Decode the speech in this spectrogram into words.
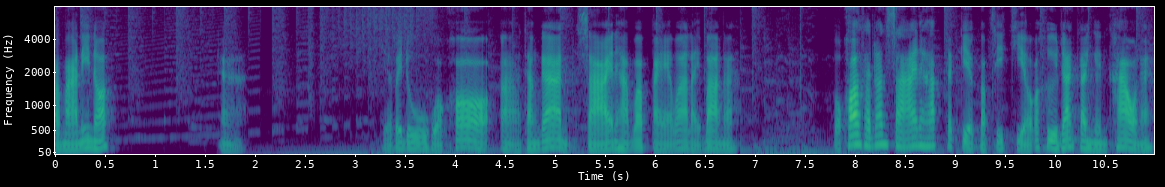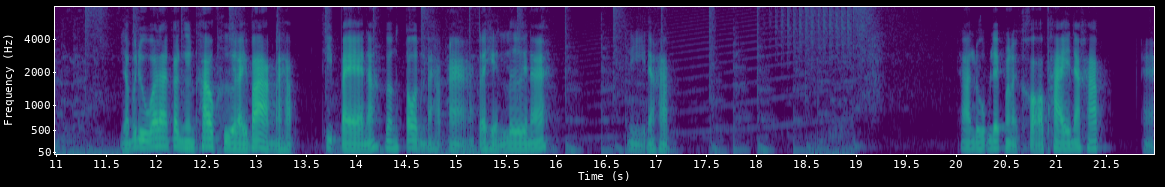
ประมาณนี้เนาะเดี๋ยวไปดูหัวข้ออทางด้านซ้ายนะครับ ว่าแปลว่าอะไรบ้างนะ หัวข้อทางด้านซ้ายนะครับ จะเกี่ยวกับสีเขียวก็คือด้านการเงินเข้านะ ดี๋ยวมาดูว่าด้านการเงินเข้าคืออะไรบ้างนะครับ ที่แปลนะเบื้องต้นนะครับ อ่าจะเห็นเลยนะ นี่นะครับ ถ้ารูปเล็กมาหน่อยขออภัยนะครับ อ่า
